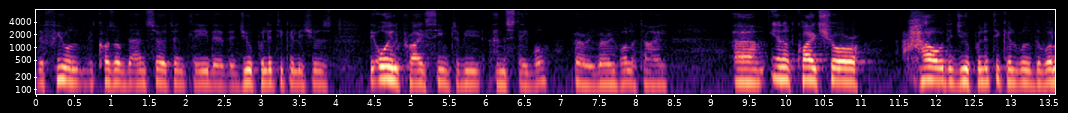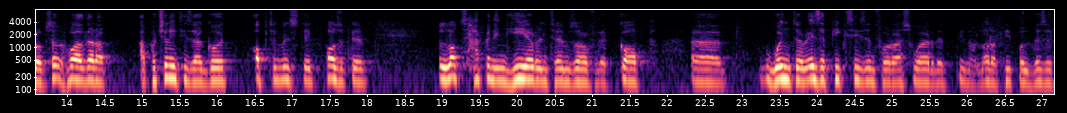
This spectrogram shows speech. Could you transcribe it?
the fuel, because of the uncertainty, the, geopolitical issues, the oil price seemed to be unstable, very, very volatile. Um, you're not quite sure how the geopolitical will develop. So while there are opportunities are good, optimistic, positive, lots happening here in terms of the COP. Uh, winter is a peak season for us where the, you know, a lot of people visit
